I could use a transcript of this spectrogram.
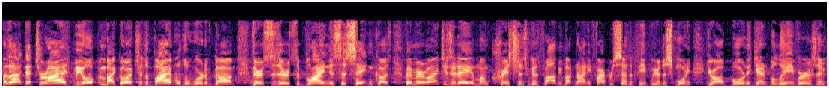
Let, let your eyes be opened by going to the Bible, the Word of God. There's, there's the blindness that Satan caused. But may I remind you today among Christians, because probably about 95% of the people here this morning, you're all born again believers, and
